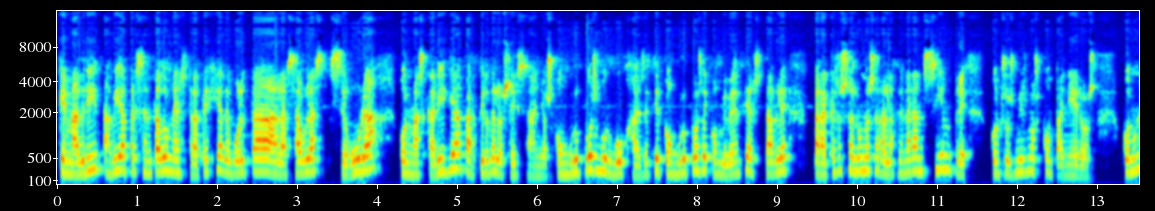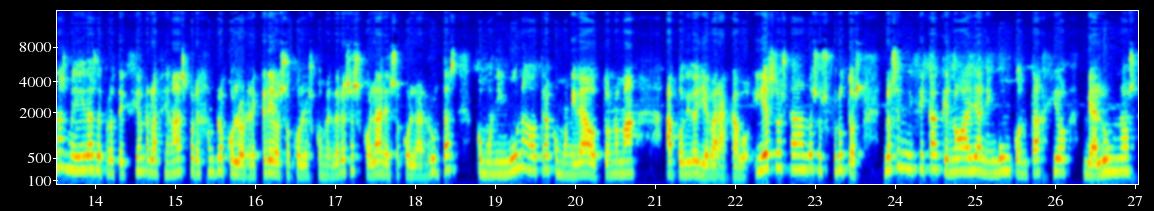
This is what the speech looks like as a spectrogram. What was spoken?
que Madrid había presentado una estrategia de vuelta a las aulas segura, con mascarilla a partir de los seis años, con grupos burbuja, es decir, con grupos de convivencia estable para que esos alumnos se relacionaran siempre con sus mismos compañeros, con unas medidas de protección relacionadas, por ejemplo, con los recreos o con los comedores escolares o con las rutas, como ninguna otra comunidad autónoma ha podido llevar a cabo. Y eso está dando sus frutos. No significa que no haya ningún contagio de alumnos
